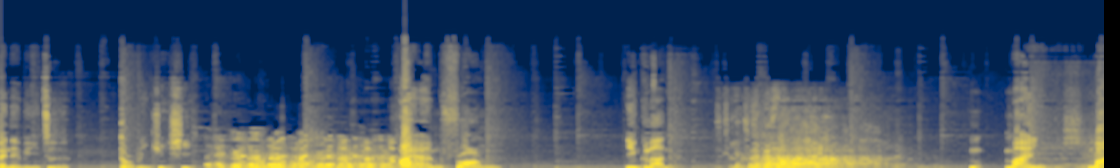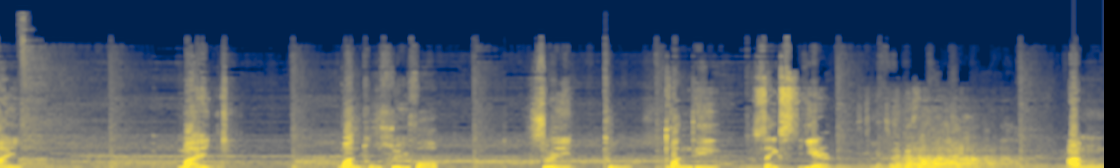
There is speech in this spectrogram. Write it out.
My name is Dormin Junxi. I am from England. my my my one two three four three to twenty six year. I'm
